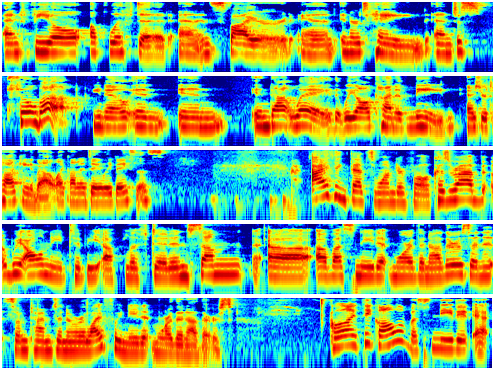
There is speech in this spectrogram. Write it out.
and feel uplifted and inspired and entertained and just filled up, you know, in, in, in that way that we all kind of need, as you're talking about, like on a daily basis. I think that's wonderful because Rob, we all need to be uplifted, and some uh, of us need it more than others, and it's sometimes in our life we need it more than others. Well, I think all of us need it at,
